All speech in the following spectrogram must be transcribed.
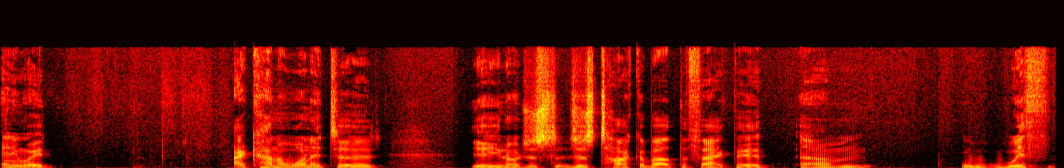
anyway, I kind of wanted to, you know, just just talk about the fact that um, with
